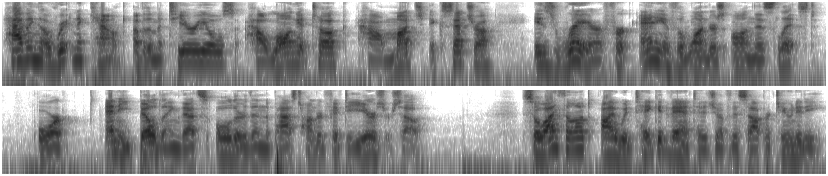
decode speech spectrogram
Having a written account of the materials, how long it took, how much, etc., is rare for any of the wonders on this list, or any building that's older than the past 150 years or so. So I thought I would take advantage of this opportunity.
